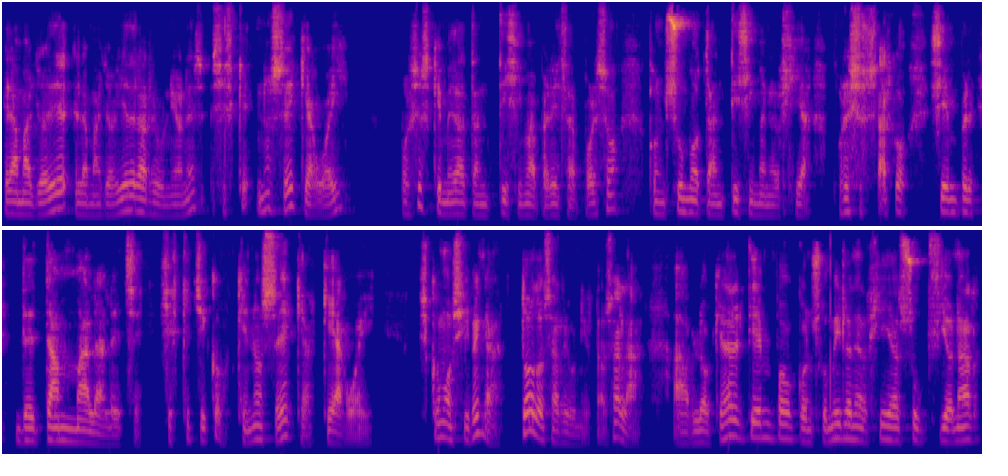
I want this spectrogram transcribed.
en la, mayoría, en la mayoría de las reuniones, si es que no sé qué hago ahí, por eso es que me da tantísima pereza, por eso consumo tantísima energía, por eso salgo siempre de tan mala leche. Si es que, chico, que no sé qué, qué hago ahí. Es como si, venga, todos a reunirnos, a, la, a bloquear el tiempo, consumir la energía, succionar,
